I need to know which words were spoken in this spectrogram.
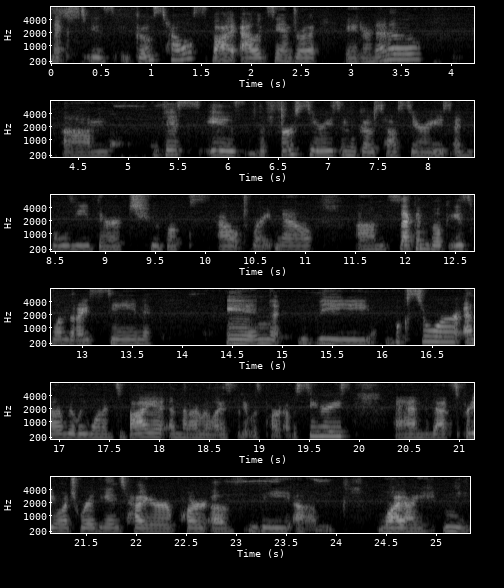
Next is Ghost House by Alexandra Adornetto. Um, this is the first series in the Ghost House series. I believe there are two books out right now. Um, second book is one that I've seen in the bookstore and I really wanted to buy it and then I realized that it was part of a series and that's pretty much where the entire part of the um, why I need,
